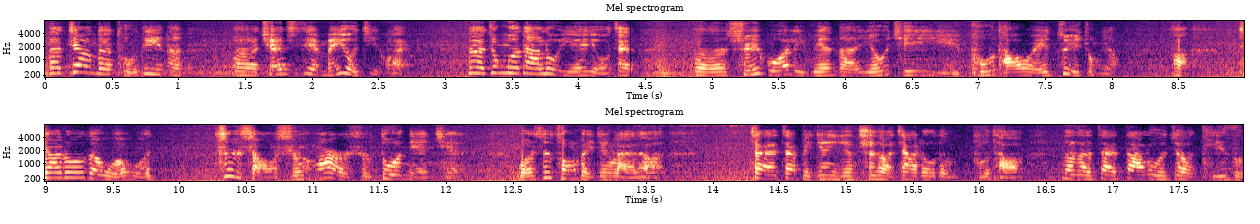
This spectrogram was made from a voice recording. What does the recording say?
那这样的土地呢，呃，全世界没有几块。那中国大陆也有，在呃水果里边呢，尤其以葡萄为最重要。啊，加州的我我至少是二十多年前，我是从北京来的啊，在在北京已经吃到加州的葡萄，那个在大陆叫提子。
